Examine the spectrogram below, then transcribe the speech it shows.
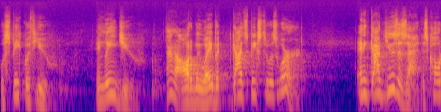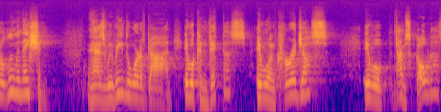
will speak with you and lead you. Not in an audibly way, but God speaks through His Word. And God uses that. It's called illumination. And as we read the Word of God, it will convict us, it will encourage us, it will at times scold us.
